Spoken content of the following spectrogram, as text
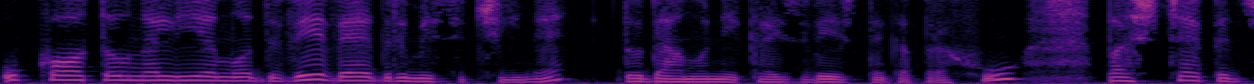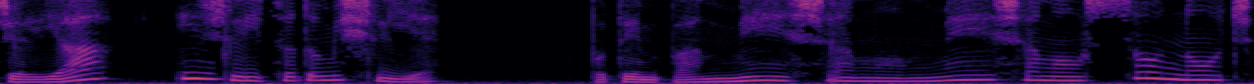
V kotov nalijemo dve vedri mesečine, dodamo nekaj zvezdnega prahu, pa ščepec želja in žlico domišljije potem pa mešamo, mešamo vso noč,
